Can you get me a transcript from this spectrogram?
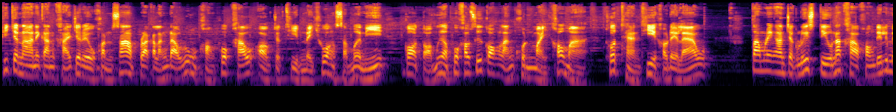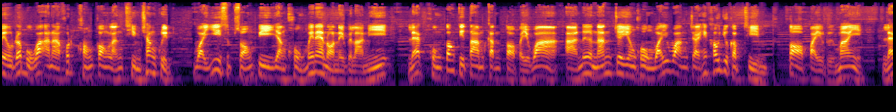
พิจารณาในการขายเจเรลคอนซาปรากหลังดาวรุ่งของพวกเขาออกจากทีมในช่วงซัมเมอร์นี้ ก็ต่อเมื่อพวกเขาซื้อกองหลังคนใหม่เข้ามา ทดแทนที่เขาได้แล้ว ตามรายงานจากลุยสติลนักข่าวของเดลิเมลระบุว่าอนาคตของกองหลังทีมช่างกฤษวัย 22 ปียังคงไม่แน่นอนในเวลานี้ และคงต้องติดตามกันต่อไปว่าอาเนอร์นั้นจะยังคงไว้วางใจให้เขาอยู่กับทีมต่อไปหรือไม่ และ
